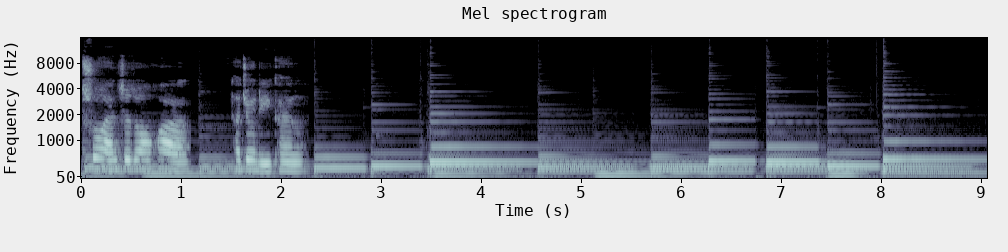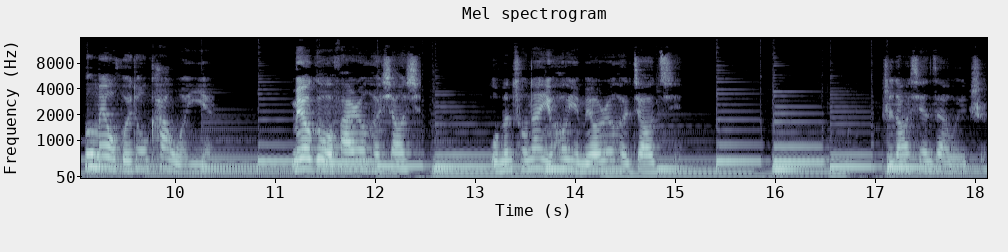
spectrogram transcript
说完这段话，他就离开了，回头看我一眼，没有给我发任何消息。我们从那以后也没有任何交集，直到现在为止。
